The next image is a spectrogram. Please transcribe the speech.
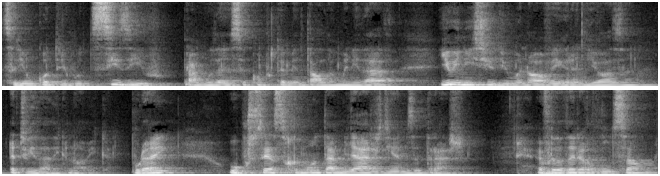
seria um contributo decisivo para a mudança comportamental da humanidade e o início de uma nova e grandiosa atividade económica. Porém, o processo remonta a milhares de anos atrás. A verdadeira revolução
